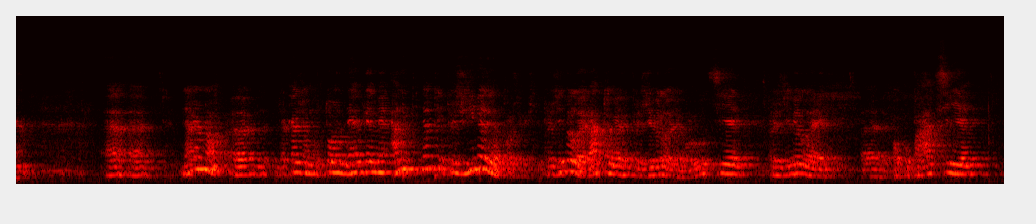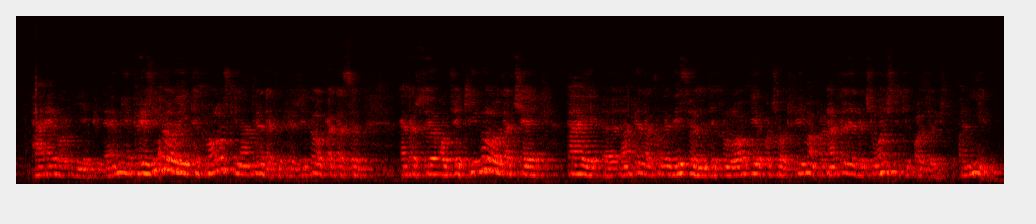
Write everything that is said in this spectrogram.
Ja. E, e, naravno, e, da kažem, u to nevreme, ali, znate, preživjelo je pozorište. Preživjelo je ratove, preživjelo je revolucije, preživjelo je e, okupacije, pa evo i epidemije. Preživjelo je i tehnološki napredak, preživjelo kada se, kada se očekivalo da će taj e, napredak ove vizualne tehnologije, počeo od filma pa nadalje, da će uništiti pozorište. Pa nije.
